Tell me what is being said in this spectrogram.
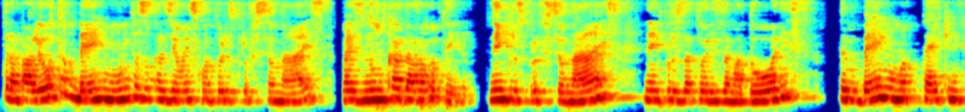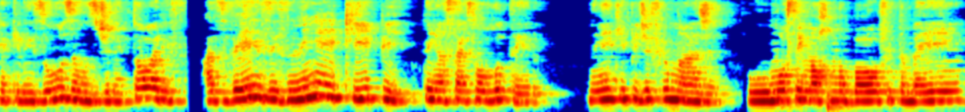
trabalhou também em muitas ocasiões com atores profissionais, mas nunca dava roteiro, nem para os profissionais, nem para os atores amadores. Também uma técnica que eles usam, os diretores, às vezes nem a equipe tem acesso ao roteiro, nem a equipe de filmagem. O Mohsen Mormobov também,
